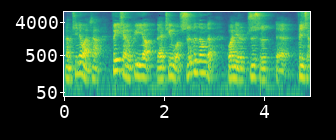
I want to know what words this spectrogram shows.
那么今天晚上非常有必要来听我十分钟的管理的知识的分享。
